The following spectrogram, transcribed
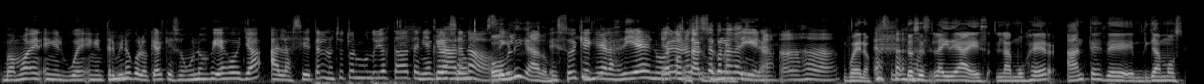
vamos en, en el buen- en el término coloquial, que son unos viejos ya, a las 7 de la noche todo el mundo ya estaba, tenía que Claro, haber cenado. Obligado. Eso y que, que a las 10, 9 de la noche, acostarse con la gallina. Ajá. Bueno, entonces la idea es, la mujer antes de, digamos,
